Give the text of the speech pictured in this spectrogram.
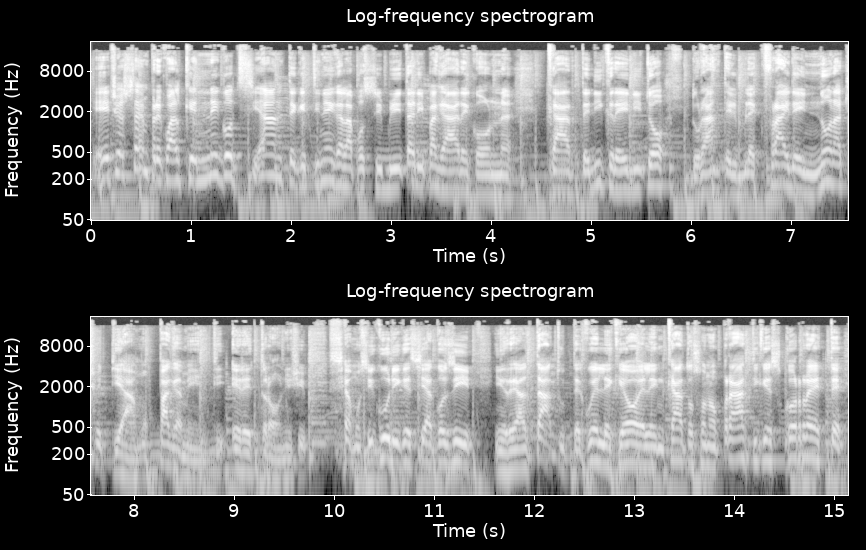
e c'è sempre qualche negoziante che ti nega la possibilità di pagare con carte di credito. Durante il Black Friday non accettiamo pagamenti elettronici. Siamo sicuri che sia così? In realtà tutte quelle che ho elencato sono pratiche scorrette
